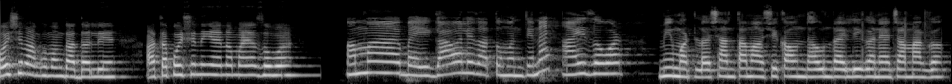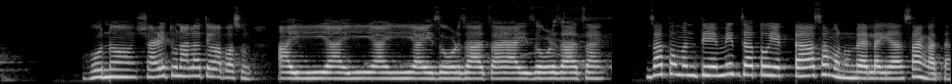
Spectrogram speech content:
पैसे मागू मग दादाले. आता पैसे नाही आहे ना माझ्याजवळ अम्मा बाई गावाला जातो म्हणते ना आई जवळ मी म्हटलं शांता मावशी काऊन धावून राहिली गण्याच्या माग? हो ना शाळेतून आला तेव्हापासून. आई आई आई आई जवळ जायचं आहे आई जवळ जायचं आहे जातो म्हणते मीच जातो एकटा असा म्हणून राहिला या सांग आता.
